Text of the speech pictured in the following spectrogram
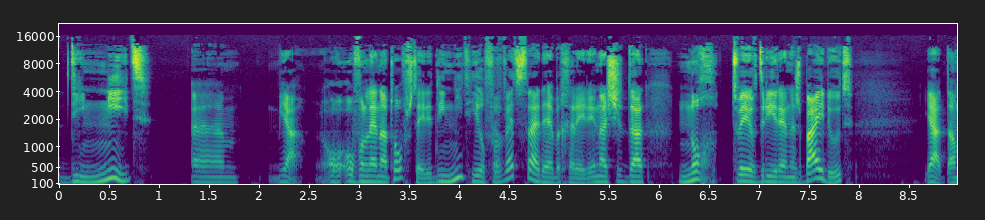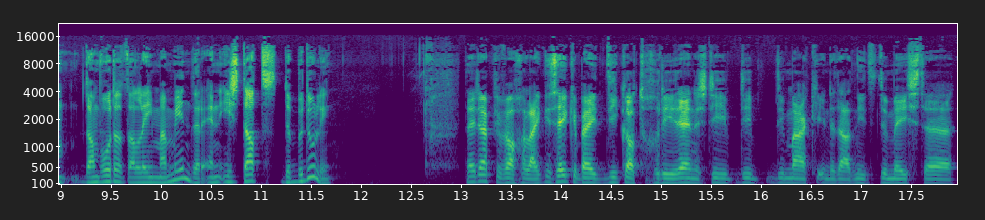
die niet... ehm, ja, of een Lennart Hofstede, die niet heel veel wedstrijden hebben gereden. En als je daar nog twee of drie renners bij doet, ja, dan, dan wordt het alleen maar minder. En is dat de bedoeling? Nee, daar heb je wel gelijk. Zeker bij die categorie renners, die, die, die maken inderdaad niet de meeste,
